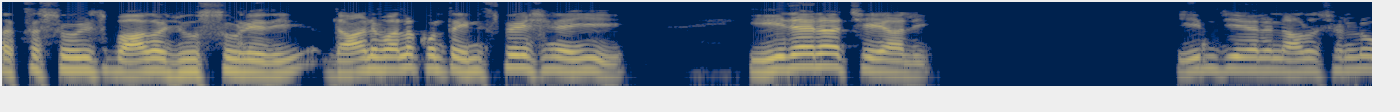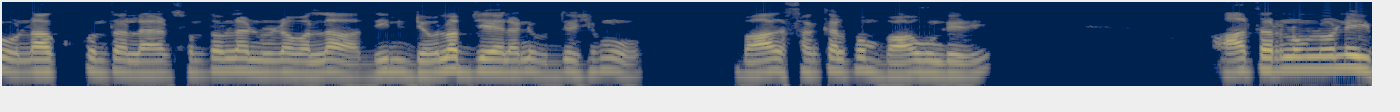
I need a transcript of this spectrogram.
సక్సెస్ స్టోరీస్ బాగా చూస్తుండేది దానివల్ల కొంత ఇన్స్పిరేషన్ అయ్యి ఏదైనా చేయాలి. ఏం చేయాలనే ఆలోచనలో నాకు కొంత ల్యాండ్ సొంతం ల్యాండ్ ఉండడం వల్ల దీన్ని డెవలప్ చేయాలనే ఉద్దేశము బాగా సంకల్పం బాగుండేది. ఆ తరుణంలోనే ఈ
